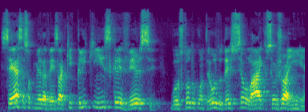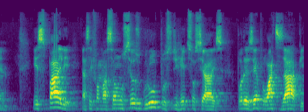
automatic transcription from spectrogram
Se essa é a sua primeira vez aqui, clique em inscrever-se. Gostou do conteúdo? Deixe o seu like, o seu joinha. Espalhe essa informação nos seus grupos de redes sociais, por exemplo, WhatsApp.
